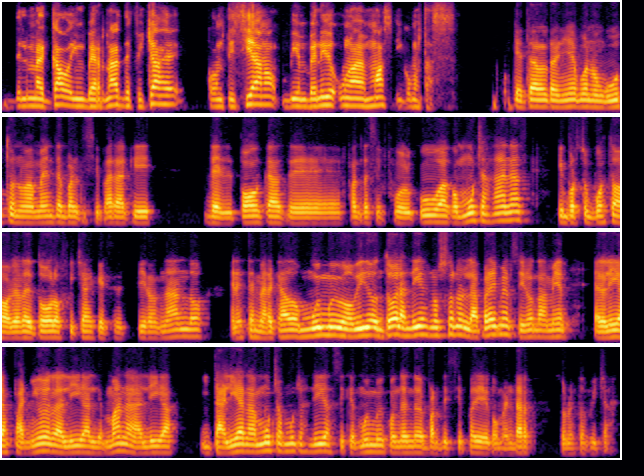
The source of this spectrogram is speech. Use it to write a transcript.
del mercado invernal de fichaje con Tiziano. Bienvenido una vez más y ¿cómo estás? ¿Qué tal, Reñé? Bueno, un gusto nuevamente participar aquí del podcast de Fantasy Football Cuba con muchas ganas y por supuesto hablar de todos los fichajes que se estuvieron dando en este mercado muy muy movido en todas las ligas, no solo en la Premier, sino también en la liga española, la liga alemana, la liga italiana, muchas muchas ligas, así que muy muy contento de participar y de comentar sobre estos fichajes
